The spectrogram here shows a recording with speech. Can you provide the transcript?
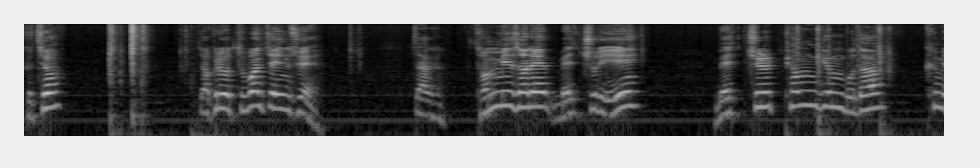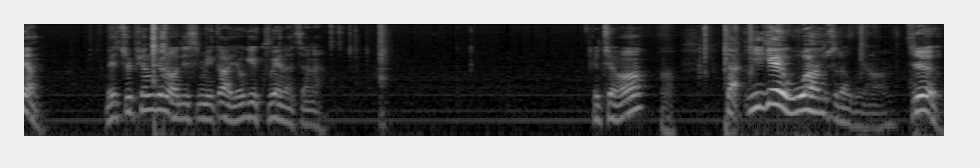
그쵸? 자 그리고 두 번째 인수에 자 전미선의 매출이 매출 평균보다 크면. 매출 평균은 어디 있습니까? 여기 구해놨잖아. 그쵸? 어. 자 이게 오함수라고요 즉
